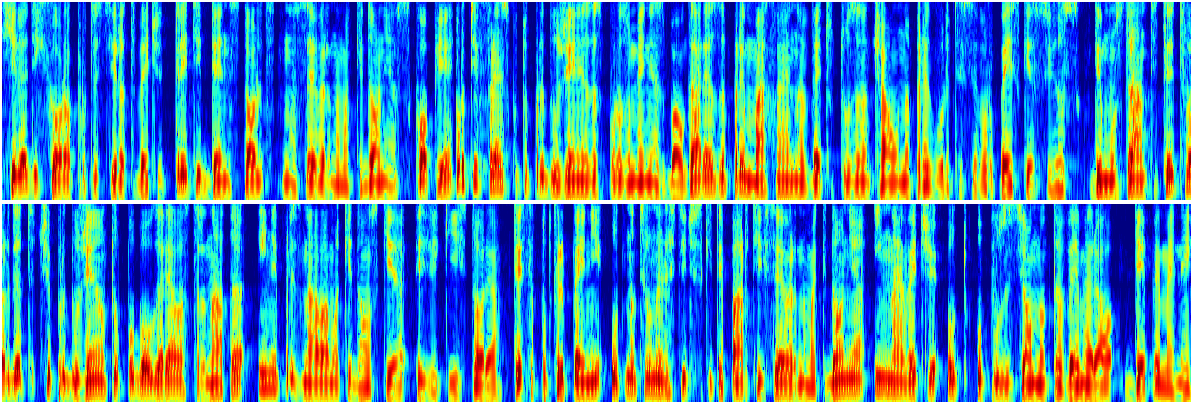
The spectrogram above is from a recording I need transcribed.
Хиляди хора протестират вече трети ден в столицата на Северна Македония, Скопие, против френското предложение за споразумение с България за премахване на ветото за начало на преговорите с Европейския съюз. Демонстрантите твърдят, че предложението побългарява страната и не признава македонския език и история. Те са подкрепени от националистическите партии в Северна Македония и най-вече от опозиционната ВМРО ДПМН.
